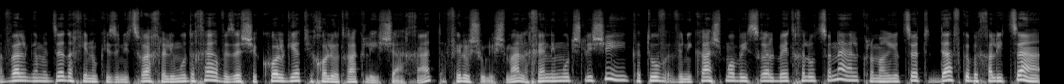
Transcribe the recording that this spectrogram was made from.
אבל גם את זה דחינו כי זה נצרך ללימוד אחר, וזה שכל גט יכול להיות רק לאישה אחת, אפילו שהוא לשמה, לכן לימוד שלישי כתוב ונקרא שמו בישראל בית חלוץ הנעל, כלומר יוצאת דווקא בחליצה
